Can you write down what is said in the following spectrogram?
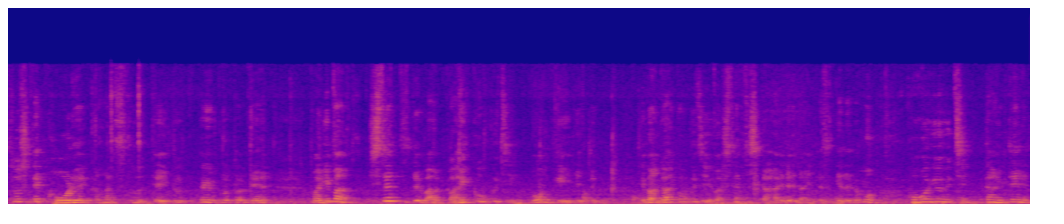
そして高齢化が続いているということで、まあ、今施設では外国人を受け入れてる。今外国人は施設しか入れないんですけれどもこういう実態で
